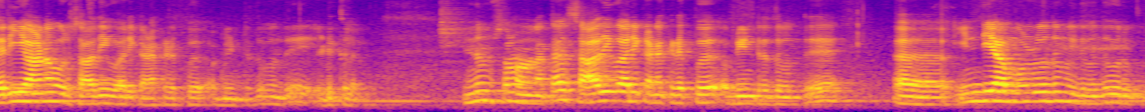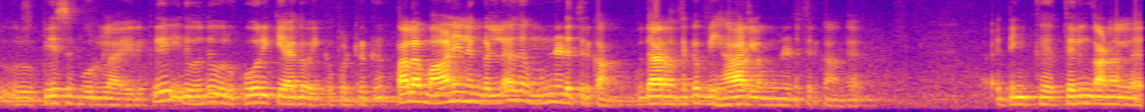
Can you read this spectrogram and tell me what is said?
சரியான ஒரு சாதிவாரி கணக்கெடுப்பு அப்படின்றது வந்து எடுக்கலை. இன்னும் சொல்லணும்னாக்கா சாதிவாரி கணக்கெடுப்பு அப்படின்றது வந்து இந்தியா முழுவதும் இது வந்து ஒரு ஒரு பேசு பொருளாக இருக்குது இது வந்து ஒரு கோரிக்கையாக வைக்கப்பட்டிருக்கு. பல மாநிலங்களில் அதை முன்னெடுத்திருக்காங்க. உதாரணத்துக்கு பீகாரில் முன்னெடுத்திருக்காங்க. ஐ திங்க் தெலுங்கானாவில்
